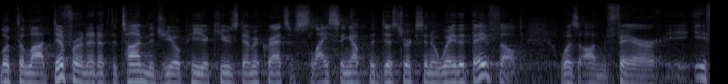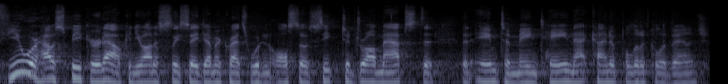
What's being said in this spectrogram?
looked a lot different. And at the time, the GOP accused Democrats of slicing up the districts in a way that they felt was unfair. If you were House Speaker now, can you honestly say Democrats wouldn't also seek to draw maps that, that aim to maintain that kind of political advantage?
